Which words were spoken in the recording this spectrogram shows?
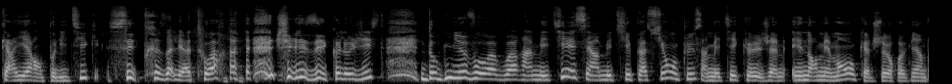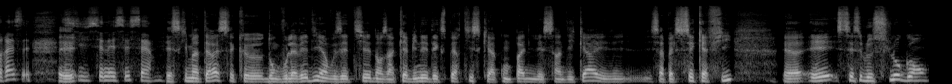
carrière en politique, c'est très aléatoire chez les écologistes. Donc mieux vaut avoir un métier. C'est un métier passion en plus, un métier que j'aime énormément, auquel je reviendrai si c'est nécessaire. Et ce qui m'intéresse, c'est que donc vous l'avez dit, hein, vous étiez dans un cabinet d'expertise qui accompagne les syndicats. Et, s'appelle Secafi. Euh, et c'est le slogan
